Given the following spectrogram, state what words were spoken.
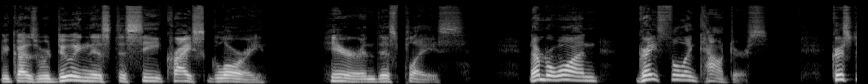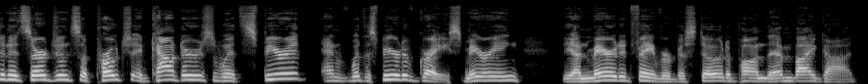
because we're doing this to see Christ's glory here in this place. Number one, graceful encounters. Christian insurgents approach encounters with spirit and with the spirit of grace, mirroring the unmerited favor bestowed upon them by God.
